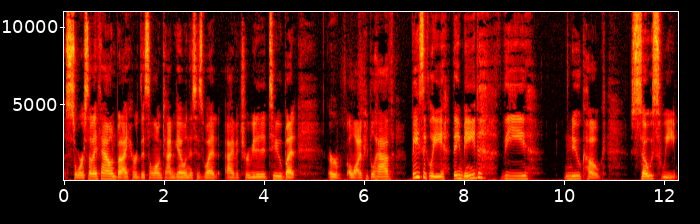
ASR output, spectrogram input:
source that I found, but I heard this a long time ago, and this is what I've attributed it to, but, or a lot of people have. Basically, they made the new Coke so sweet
